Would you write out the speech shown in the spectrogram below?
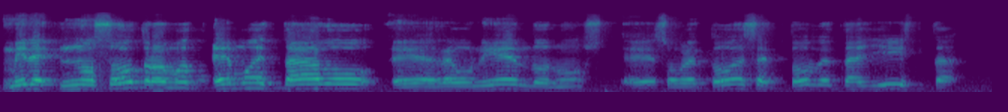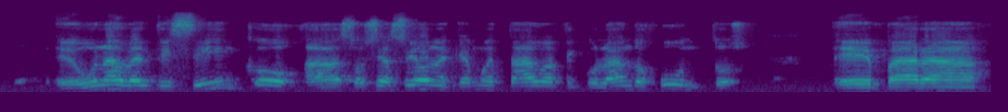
Mire, nosotros hemos, estado eh, reuniéndonos, eh, sobre todo el sector detallista, eh, unas 25 asociaciones que hemos estado articulando juntos para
